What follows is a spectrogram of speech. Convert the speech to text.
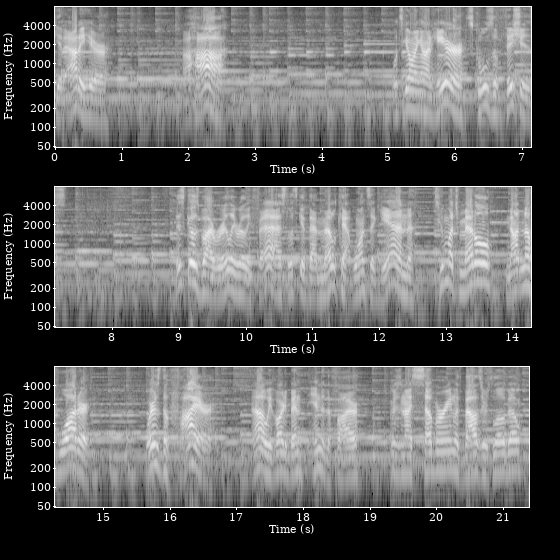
get out of here. Aha! What's going on here? Schools of fishes. This goes by really, really fast. Let's get that metal cap once again. Too much metal, not enough water. Where's the fire? Oh, we've already been into the fire. There's a nice submarine with Bowser's logo.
